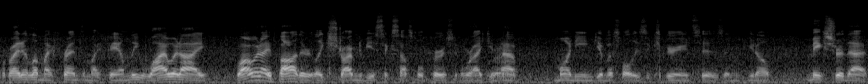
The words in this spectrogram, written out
or if I didn't love my friends and my family, why would I? Why would I bother like striving to be a successful person where I can Right. have money and give us all these experiences and you know make sure that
